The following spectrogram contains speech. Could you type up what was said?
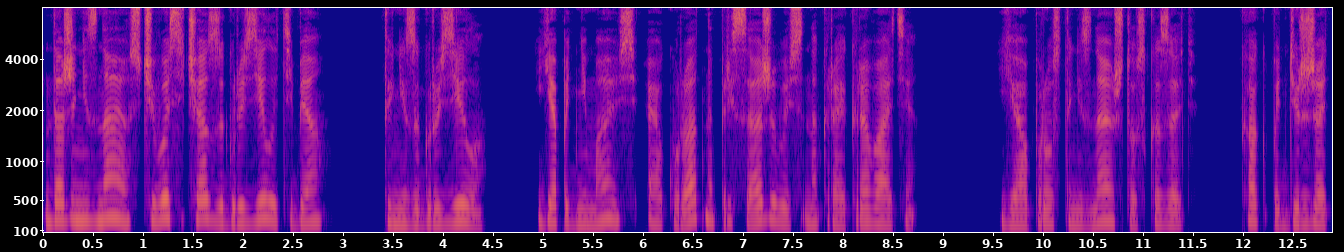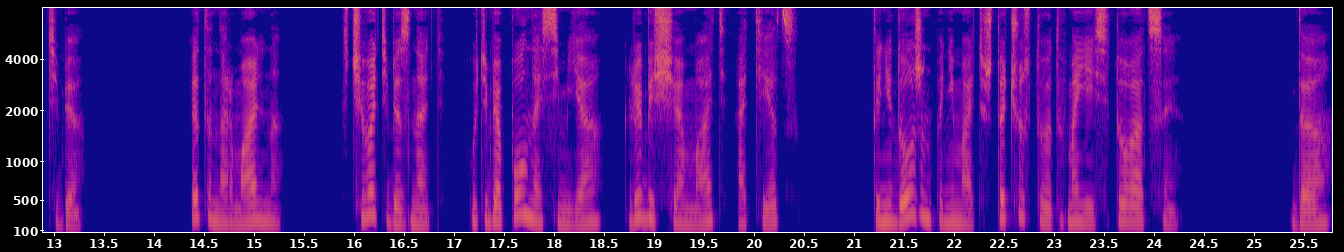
Даже не знаю, с чего сейчас загрузила тебя. Ты не загрузила. Я поднимаюсь и аккуратно присаживаюсь на край кровати. Я просто не знаю, что сказать. Как поддержать тебя? Это нормально. С чего тебе знать? У тебя полная семья, любящая мать, отец. Ты не должен понимать, что чувствуют в моей ситуации. Да,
